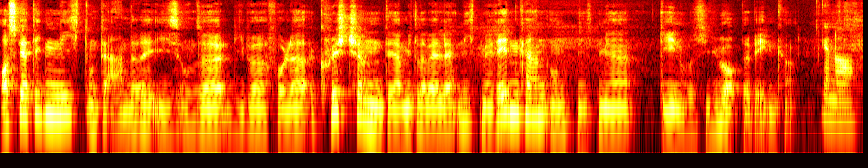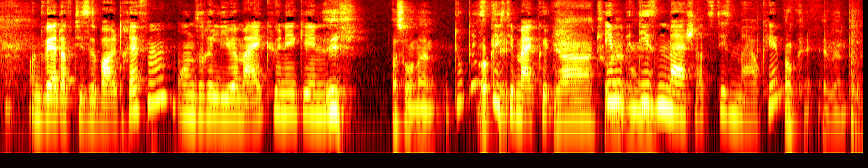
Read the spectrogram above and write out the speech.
Auswärtigen nicht. Und der andere ist unser liebervoller Christian, der mittlerweile nicht mehr reden kann und nicht mehr gehen oder sich überhaupt bewegen kann. Genau. Und wer darf diese Wahl treffen? Unsere liebe Maikönigin. Ich? Achso, nein. Du bist Okay. nicht die Maikönigin. Ja, Im diesen Mai, Schatz, diesen Mai, okay? Okay, eventuell.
